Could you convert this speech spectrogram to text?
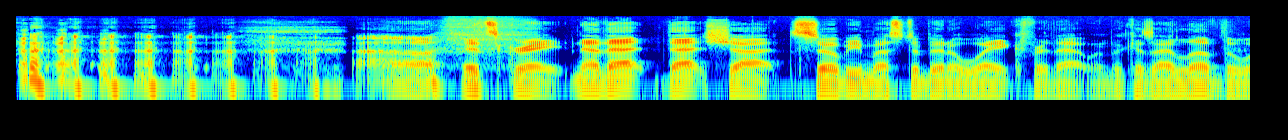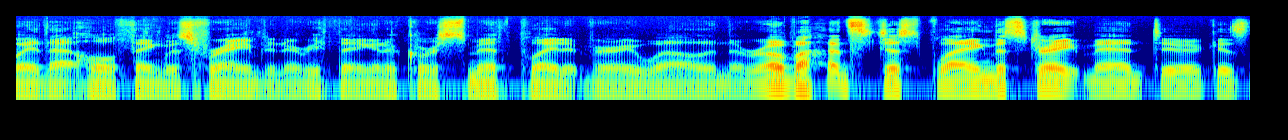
Uh, it's great. Now that that shot, Sobey must have been awake for that one because I love the way that whole thing was framed and everything. And of course, Smith played it very well, and the robot's just playing the straight man too. Because,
